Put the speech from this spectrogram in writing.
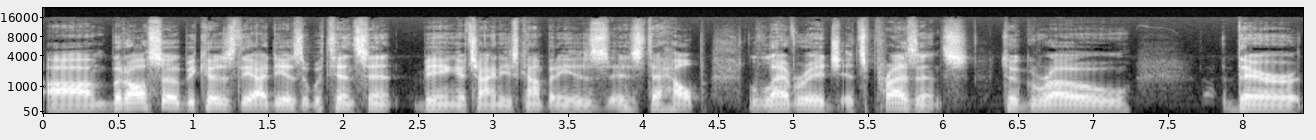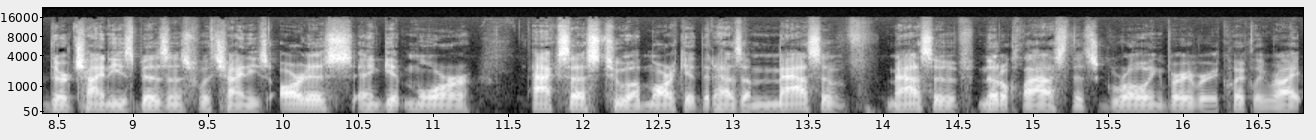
Um, but also because the idea is that with Tencent being a Chinese company is is to help leverage its presence to grow their their Chinese business with Chinese artists and get more access to a market that has a massive massive middle class that's growing very very quickly, right?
